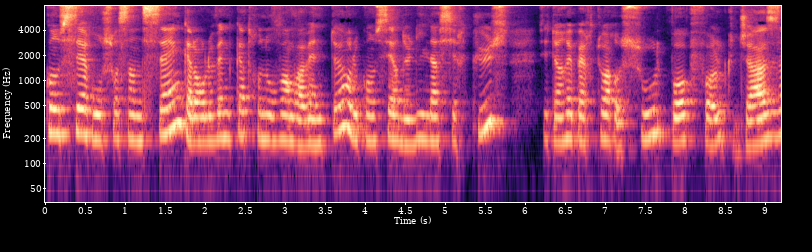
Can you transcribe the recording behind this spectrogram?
Concert au 65, alors le 24 novembre à 20h, le concert de Lila Circus. C'est un répertoire soul, pop, folk, jazz,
